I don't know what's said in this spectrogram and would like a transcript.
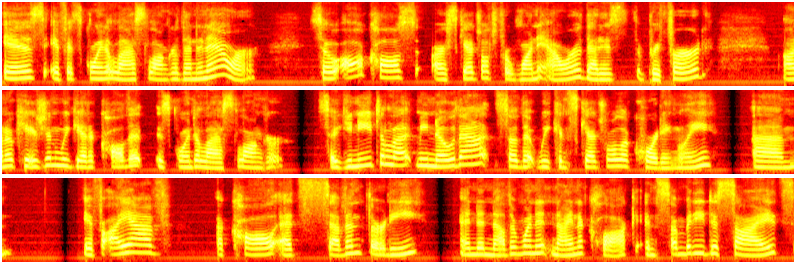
is if it's going to last longer than an hour. So all calls are scheduled for one hour. That is the preferred. On occasion, we get a call that is going to last longer. So you need to let me know that so that we can schedule accordingly. Um, if I have a call at 7:30 and another one at nine o'clock and somebody decides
